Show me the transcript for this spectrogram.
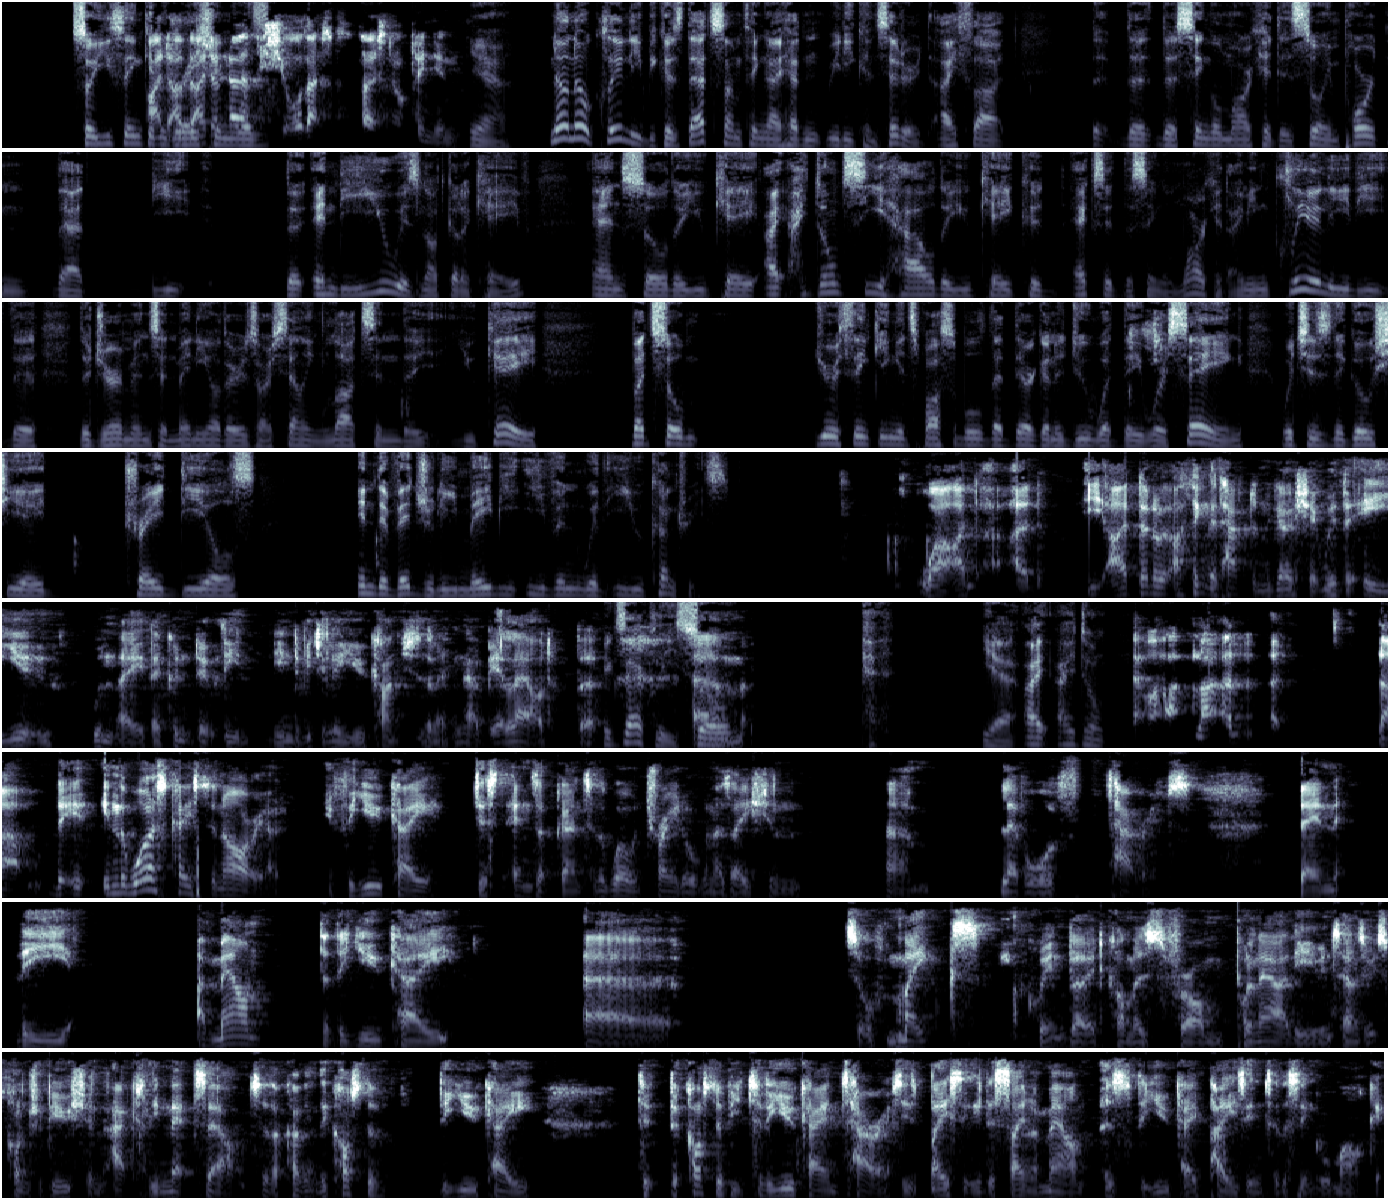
so you think I, I, I don't immigration know was that's for sure. That's personal opinion. Yeah. No, no, clearly because that's something I hadn't really considered. I thought the the, the single market is so important that the the and the EU is not going to cave, and so the UK. I, I don't see how the UK could exit the single market. I mean, clearly the the the Germans and many others are selling lots in the UK, but so you're thinking it's possible that they're going to do what they were saying, which is negotiate trade deals individually, maybe even with EU countries. Well, I, I, I don't know. I think they'd have to negotiate with the EU, wouldn't they? They couldn't do it with the, the individual EU countries. I don't think that would be allowed. But Exactly. So, Um, yeah, I, I don't. like, uh, in the worst case scenario, if the UK just ends up going to the World Trade Organization um, level of tariffs, then the amount that the UK uh, sort of makes, in inverted commas, from pulling out of the EU in terms of its contribution actually nets out. So the, I think the cost of the UK to, the cost of to the UK in tariffs is basically the same amount as the UK pays into the single market.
